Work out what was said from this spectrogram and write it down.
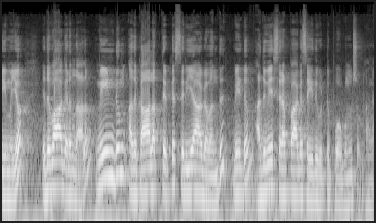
தீமையோ எதுவாக இருந்தாலும் மீண்டும் அது காலத்திற்கு சரியாக வந்து மீண்டும் அதுவே சிறப்பாக செய்து விட்டு போகும்னு சொல்கிறாங்க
